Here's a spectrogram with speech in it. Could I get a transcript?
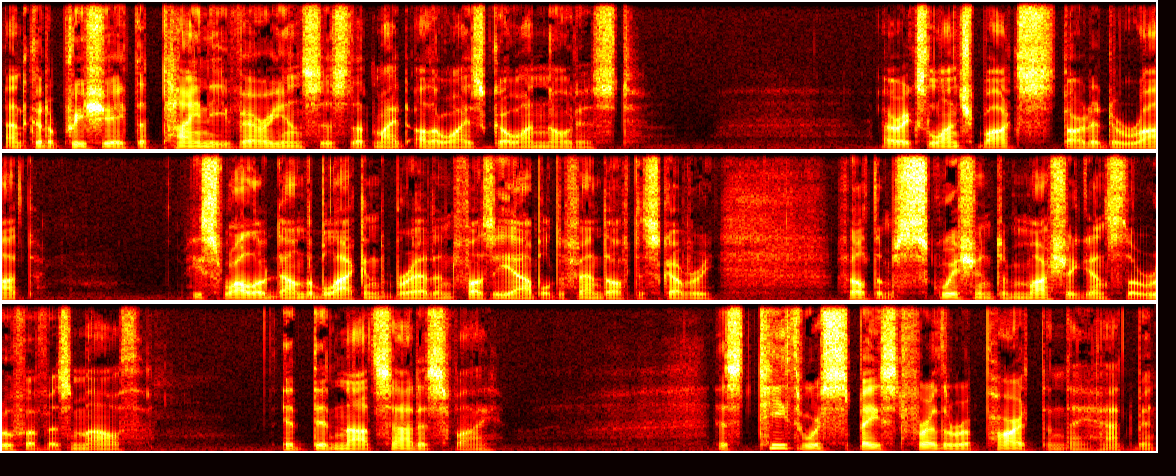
and could appreciate the tiny variances that might otherwise go unnoticed. Eric's lunchbox started to rot. He swallowed down the blackened bread and fuzzy apple to fend off discovery felt them squish into mush against the roof of his mouth. It did not satisfy. His teeth were spaced further apart than they had been,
